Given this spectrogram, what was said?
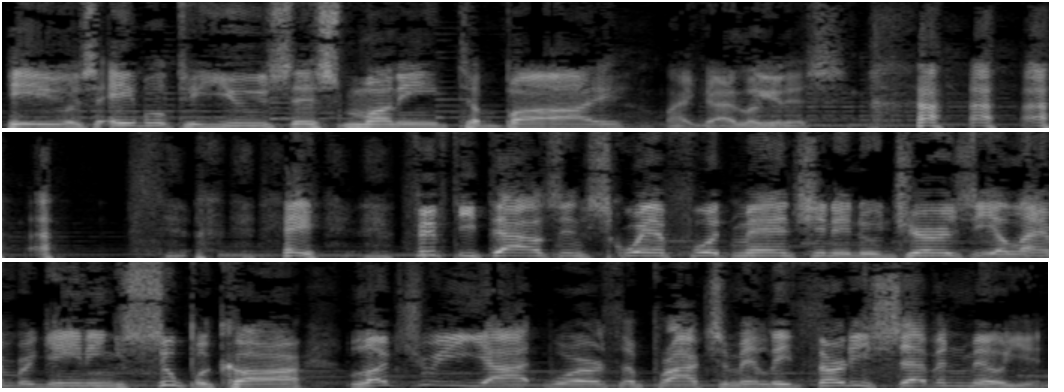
He was able to use this money to buy, my God, look at this. hey, 50,000 square foot mansion in New Jersey, a Lamborghini supercar, luxury yacht worth approximately 37 million.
